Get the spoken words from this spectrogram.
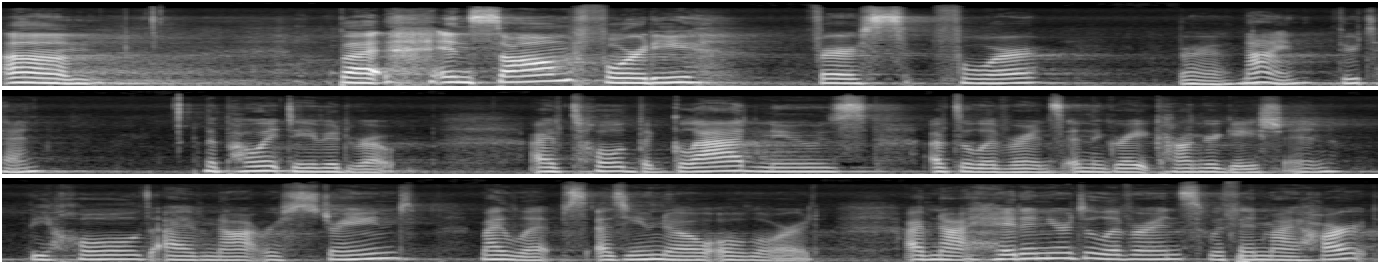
Um, but in Psalm 40, verse 4, or 9 through 10, the poet David wrote, I have told the glad news of deliverance in the great congregation. Behold, I have not restrained my lips, as you know, O Lord. I have not hidden your deliverance within my heart.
